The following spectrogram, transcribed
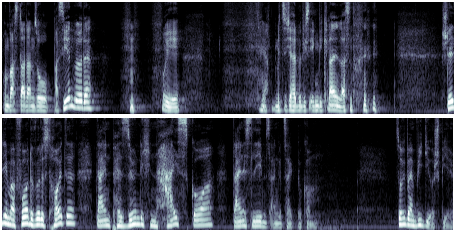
Und was da dann so passieren würde? Hm, oje. Ja, mit Sicherheit würde ich es irgendwie knallen lassen. Stell dir mal vor, du würdest heute deinen persönlichen Highscore deines Lebens angezeigt bekommen. So wie beim Videospiel.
